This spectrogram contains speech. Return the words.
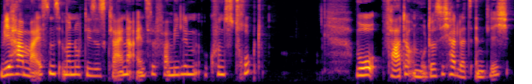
Wir haben meistens immer noch dieses kleine Einzelfamilienkonstrukt, wo Vater und Mutter sich halt letztendlich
